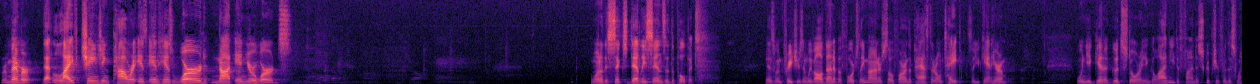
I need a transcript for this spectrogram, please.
Remember that life changing power is in His Word, not in your words. One of the six deadly sins of the pulpit is when preachers, and we've all done it, but fortunately mine are so far in the past they're on tape, so you can't hear them. When you get a good story and go, I need to find a scripture for this one.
